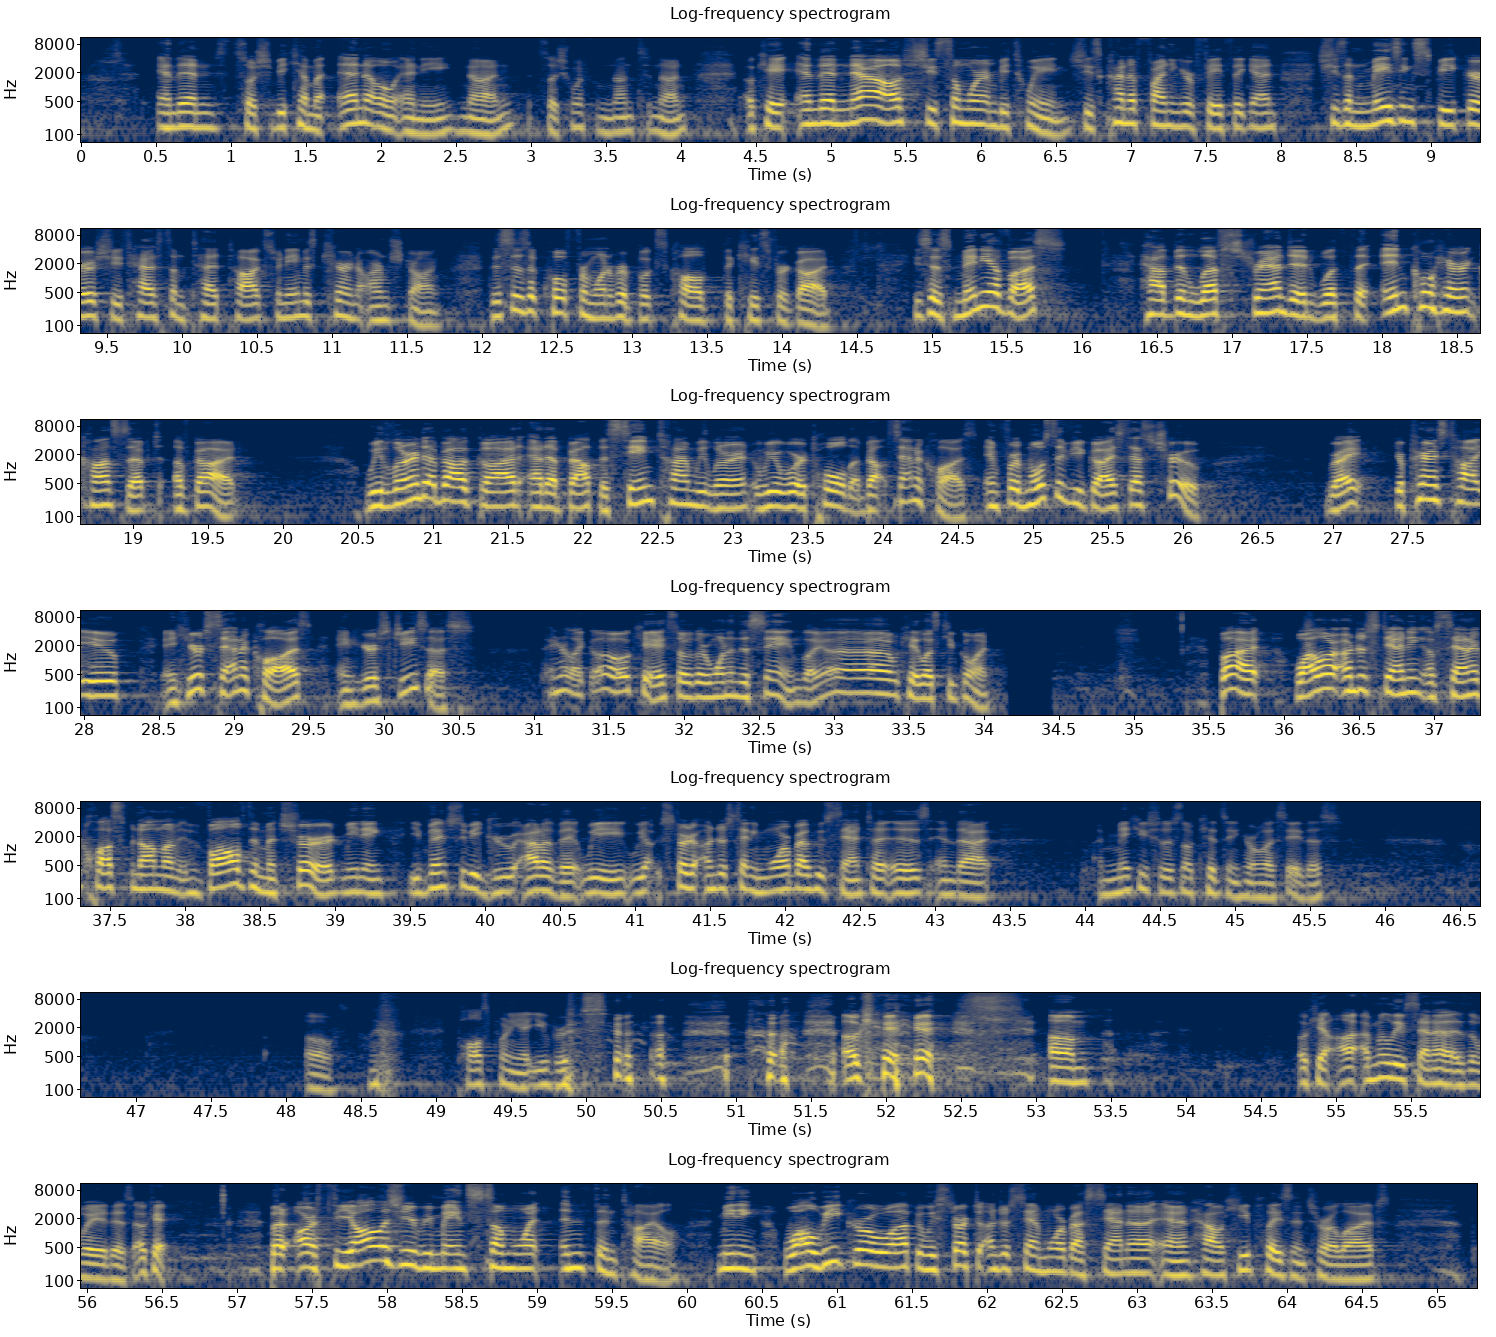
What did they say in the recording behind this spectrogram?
and then so she became a N-O-N-E, N-O-N-E, nun. So she went from nun to nun. Okay, and then now she's somewhere in between. She's kind of finding her faith again. She's an amazing speaker. She's had some TED Talks. Her name is Karen Armstrong. This is a quote from one of her books called The Case for God. He says, Many of us have been left stranded with the incoherent concept of God. We learned about God at about the same time we learned we were told about Santa Claus. And for most of you guys, that's true right? Your parents taught you, and here's Santa Claus, and here's Jesus. And you're like, oh, okay, so they're one and the same. Like, uh, okay, let's keep going. But while our understanding of Santa Claus phenomenon evolved and matured, meaning eventually we grew out of it, we, we started understanding more about who Santa is and that I'm making sure there's no kids in here while I say this. Oh, Paul's pointing at you, Bruce. okay. um, okay, I, am going to leave Santa as the way it is. Okay. But our theology remains somewhat infantile, meaning while we grow up and we start to understand more about Santa and how he plays into our lives,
